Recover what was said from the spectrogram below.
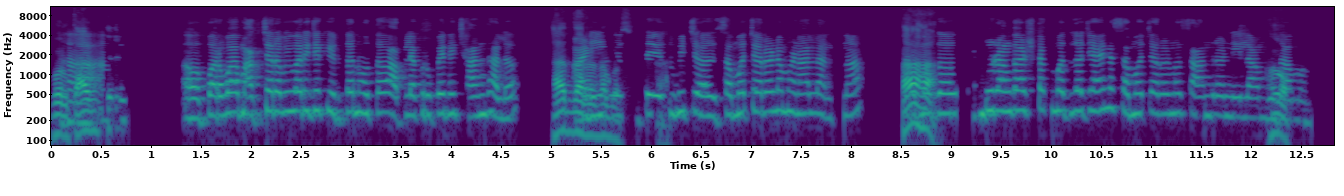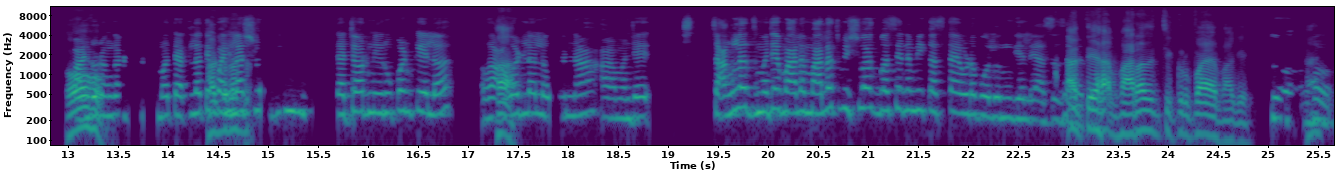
बोल काय हा, परवा मागच्या रविवारी जे कीर्तन होतं आपल्या कृपेने छान झालं आणि ते हा. तुम्ही समचरण म्हणालात ना हा हा मग पांडुरंगाष्टक मधलं जे आहे ना समचरण सांद्र नीलाम हो. गुदाम हो हो पांडुरंगाष्टक मग त्यातलं ते पहिला घेऊन त्याच्यावर निरूपण केलं. आवडलं लोकांना. म्हणजे चांगलंच म्हणजे मला मलाच विश्वास बसेना मी कसं काय एवढं बोलून गेले असं झालं. ते महाराजांची कृपा आहे मागे. हो, हो.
